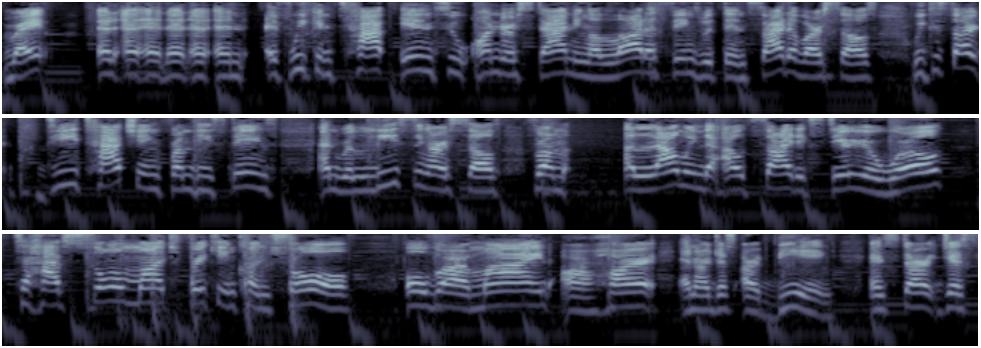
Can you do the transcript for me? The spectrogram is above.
right? And, and, and, and, and if we can tap into understanding a lot of things within inside of ourselves, we can start detaching from these things and releasing ourselves from allowing the outside exterior world to have so much freaking control over our mind, our heart, and our just our being and start just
